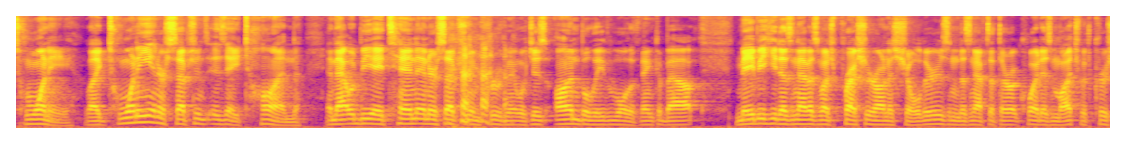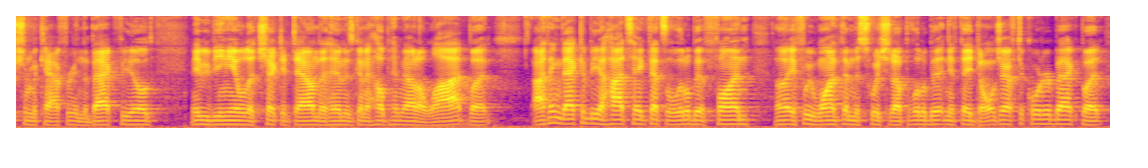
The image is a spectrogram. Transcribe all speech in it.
20. Like 20 interceptions is a ton, and that would be a 10 interception improvement, which is unbelievable to think about. Maybe he doesn't have as much pressure on his shoulders and doesn't have to throw it quite as much with Christian McCaffrey in the backfield. Maybe being able to check it down to him is going to help him out a lot, but I think that could be a hot take that's a little bit fun uh, if we want them to switch it up a little bit and if they don't draft a quarterback. But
